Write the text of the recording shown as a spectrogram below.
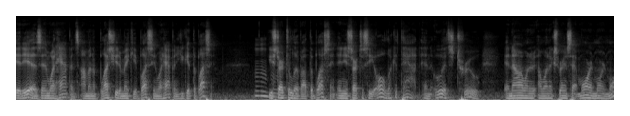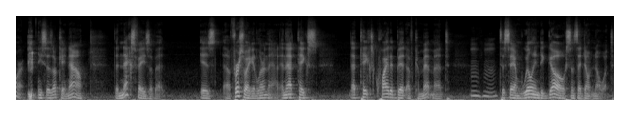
It is. And what happens? I'm going to bless you to make you a blessing. What happens? You get the blessing. You start to live out the blessing, and you start to see, oh, look at that, and oh, it's true. And now I want to, I want to experience that more and more and more. he says, okay, now, the next phase of it is, uh, first of all, I got to learn that, and that takes, that takes quite a bit of commitment Mm-hmm. to say I'm willing to go since I don't know it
